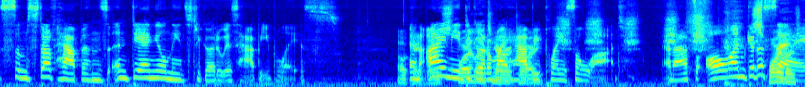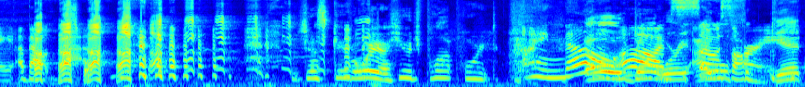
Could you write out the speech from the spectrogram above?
some stuff happens and Daniel needs to go to his happy place, Okay, and I need to go to my happy place a lot. And that's all I'm gonna say about that. Just gave away a huge plot point. I know. Oh, don't I'm worry, So I will sorry. forget.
